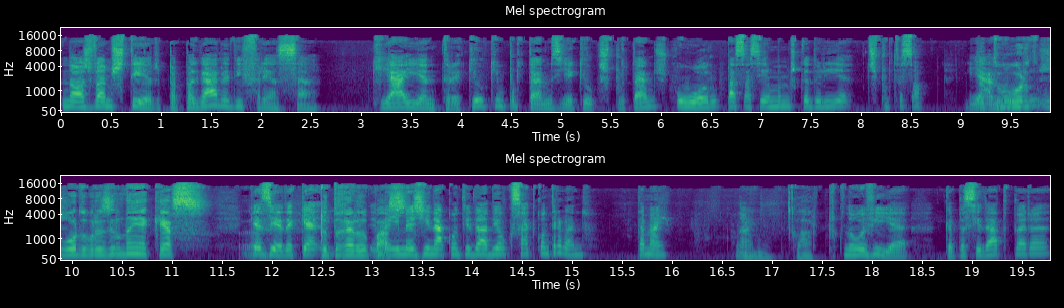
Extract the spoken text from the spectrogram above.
nós vamos ter, para pagar a diferença que há entre aquilo que importamos e aquilo que exportamos, o ouro passa a ser uma mercadoria de exportação. E Portanto, números... o, ouro, o, ouro, do Brasil nem aquece. Quer dizer, aque... o terreiro do passo. imagina a quantidade dele que sai de contrabando. Também. Não é? Uhum, claro. Porque não havia capacidade para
